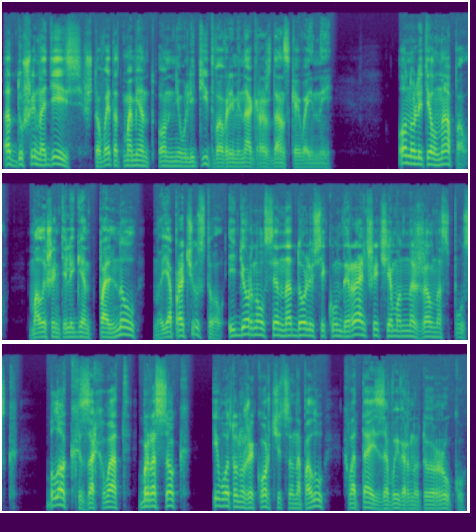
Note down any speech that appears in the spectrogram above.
от души надеясь, что в этот момент он не улетит во времена гражданской войны. Он улетел на пол. Малыш-интеллигент пальнул, но я прочувствовал и дернулся на долю секунды раньше, чем он нажал на спуск. Блок, захват, бросок, и вот он уже корчится на полу, хватаясь за вывернутую руку.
